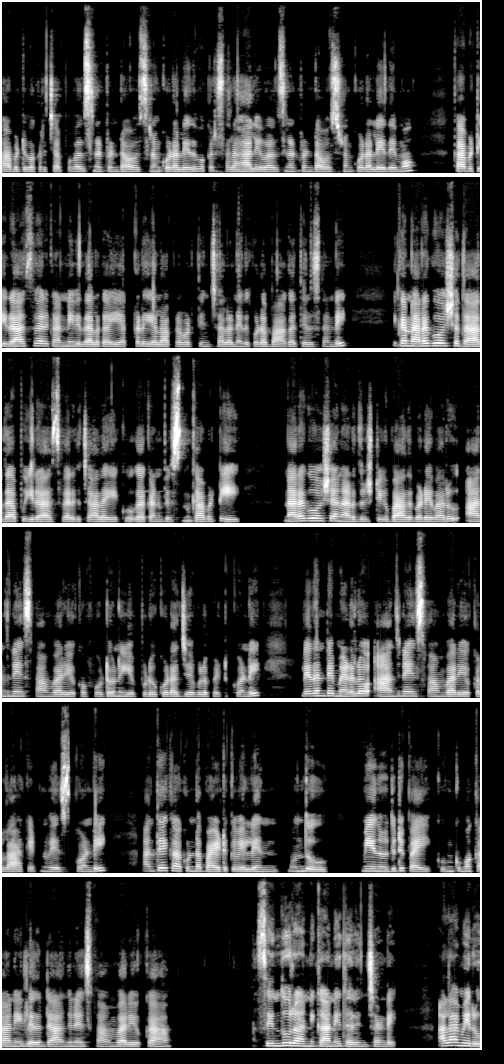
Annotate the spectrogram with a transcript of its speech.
కాబట్టి ఒకరు చెప్పవలసినటువంటి అవసరం కూడా లేదు. ఒకరు సలహాలు ఇవ్వాల్సినటువంటి అవసరం కూడా లేదేమో. కాబట్టి ఈ రాశి వారికి అన్ని విధాలుగా ఎక్కడ ఎలా ప్రవర్తించాలనేది కూడా బాగా తెలుసండి. ఇక నరఘోష దాదాపు ఈ రాశి వారికి చాలా ఎక్కువగా కనిపిస్తుంది. కాబట్టి నరఘోష నరదృష్టికి బాధపడేవారు. ఆంజనేయ స్వామివారి యొక్క ఫోటోను ఎప్పుడూ కూడా జేబులో పెట్టుకోండి. లేదంటే మెడలో ఆంజనేయ స్వామివారి యొక్క లాకెట్ను వేసుకోండి. అంతేకాకుండా బయటకు వెళ్ళే ముందు మీ నుదుటిపై కుంకుమ కానీ లేదంటే ఆంజనేయ స్వామివారి యొక్క సింధూరాన్ని కానీ ధరించండి. అలా మీరు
